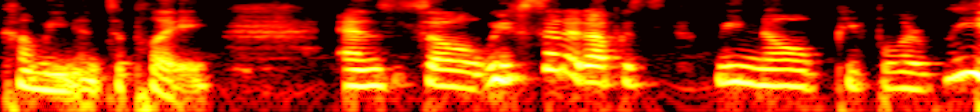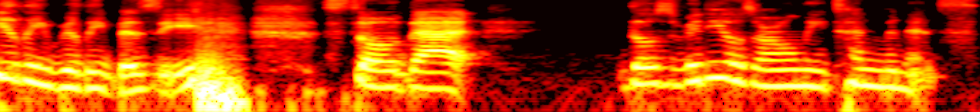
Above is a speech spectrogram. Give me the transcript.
coming into play. And so we've set it up because we know people are really really busy so that those videos are only 10 minutes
